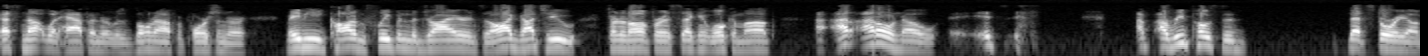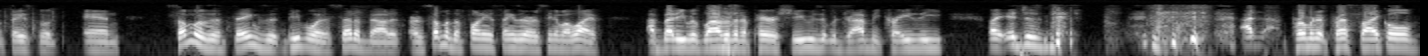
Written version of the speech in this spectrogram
that's not what happened, or it was blown out of proportion, or maybe he caught him sleeping in the dryer and said, "Oh, I got you." Turn it on for a second, woke him up. I I, I don't know. It's I, I reposted that story on Facebook, and some of the things that people have said about it are some of the funniest things I've ever seen in my life. I bet he was louder than a pair of shoes. It would drive me crazy. Like it just I, permanent press cycle.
